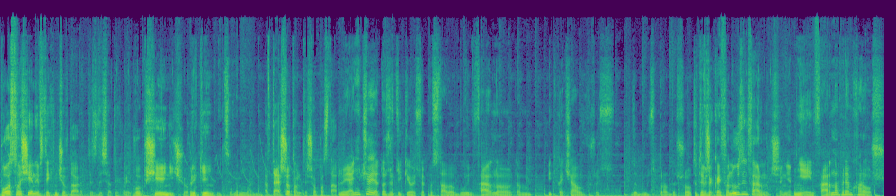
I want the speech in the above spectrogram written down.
Бос вообще не встиг нічого вдарити з 10 хвиль. Вообще нічого. Прикинь. Це нормально. А в те що там? Ти що поставив? Ну я нічого, я теж тільки ось поставив був інферно, там підкачав щось. Забув, правда, що. То ти вже кайфанув з інферно чи ні? Ні, інферно прям хорош.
